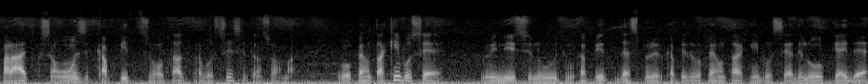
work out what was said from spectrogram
prático, são 11 capítulos voltados para você se transformar. Eu vou perguntar quem você é. No início e no último capítulo, décimo primeiro capítulo, eu vou perguntar quem você é de novo, porque a ideia é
